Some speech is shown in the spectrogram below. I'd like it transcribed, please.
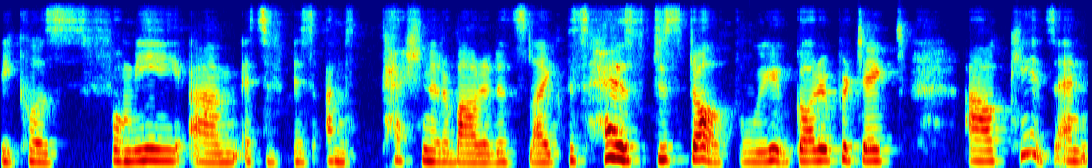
because for me, um, it's, it's, I'm passionate about it. It's like this has to stop. We've got to protect our kids and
